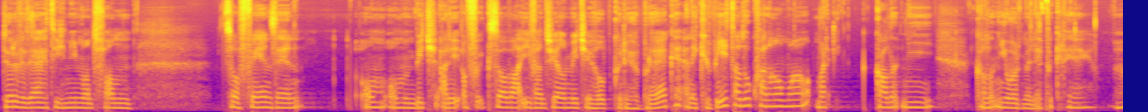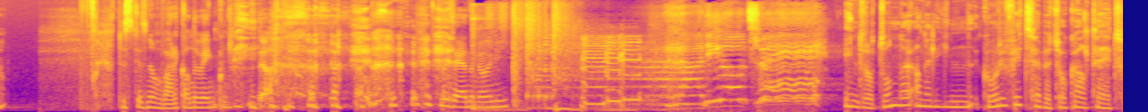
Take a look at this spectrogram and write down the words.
durven zeggen tegen iemand van... Het zou fijn zijn om, om een beetje... Allee, of ik zou wel eventueel een beetje hulp kunnen gebruiken. En ik weet dat ook wel allemaal, maar ik kan het niet, kan het niet over mijn lippen krijgen. Ja. Dus het is nog werk aan de winkel. Ja. We zijn er nog niet. Radio 2. In het Rotonde, Annelien Korevits, hebben het ook altijd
